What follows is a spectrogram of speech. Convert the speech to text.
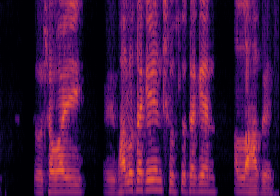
তো সবাই ভালো থাকেন, সুস্থ থাকেন। আল্লাহ হাফেজ।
